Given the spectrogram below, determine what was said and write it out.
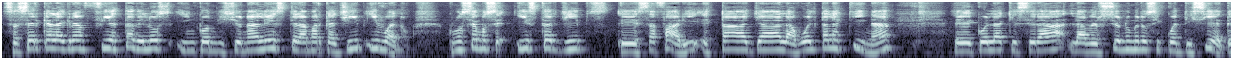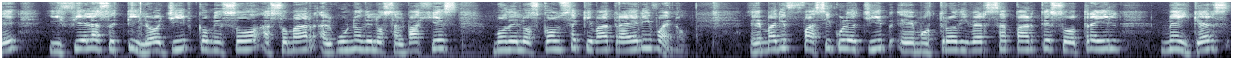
se acerca la gran fiesta de los incondicionales de la marca Jeep y bueno, como sabemos Easter Jeep eh, Safari está ya a la vuelta a la esquina eh, con la que será la versión número 57 y fiel a su estilo Jeep comenzó a asomar algunos de los salvajes modelos concept que va a traer y bueno, en varios fascículos Jeep eh, mostró diversas partes o trail makers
